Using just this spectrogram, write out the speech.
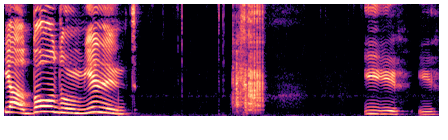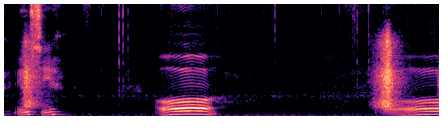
Ya doğduğum yerin İyi iyi iyi iyisi iyi. Oo. Oo.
